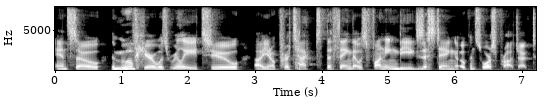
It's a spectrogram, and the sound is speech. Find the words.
and so the move here was really to uh, you know protect the thing that was funding the existing open source project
